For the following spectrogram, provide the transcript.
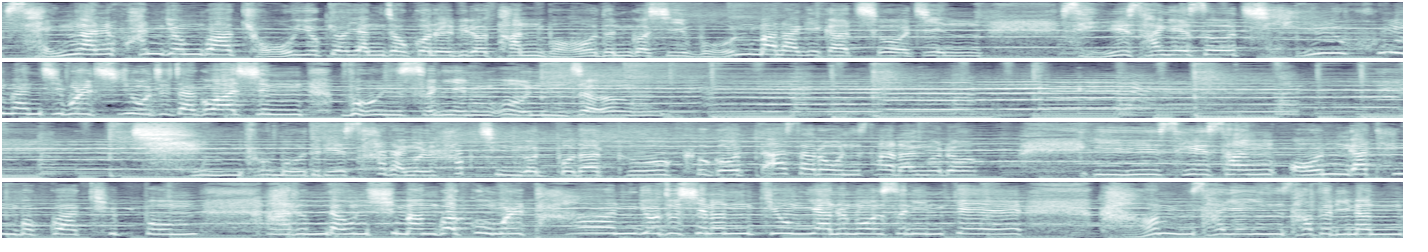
생활 환경과 교육 교양 조건을 비롯한 모든 것이 원만하게 갖추어진 세상에서 제일 훌륭한 집을 지어주자고 하신 원스님 은정 친부모들의 사랑을 합친 것보다 더 크고 따사로운 사랑으로 이 세상 온갖 행복과 기쁨, 아름다운 희망과 꿈을 다 안겨주시는 경리하는 원수님께 감사의 인사드리는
